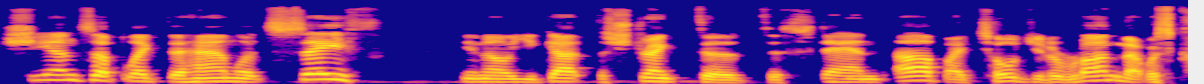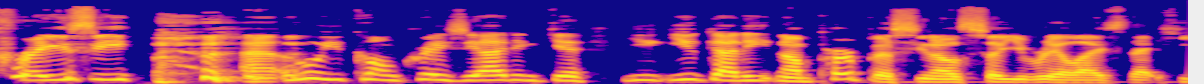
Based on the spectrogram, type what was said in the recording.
she ends up like the Hamlet safe. You know, you got the strength to, to stand up. I told you to run. That was crazy. uh, oh, you calling crazy? I didn't get you. You got eaten on purpose. You know, so you realize that he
